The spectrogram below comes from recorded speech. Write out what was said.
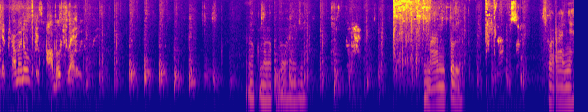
Ship terminal is almost ready. Aku malah ke bawah lagi. Mantul suaranya.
